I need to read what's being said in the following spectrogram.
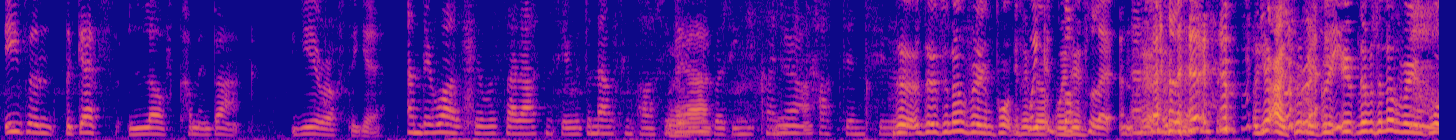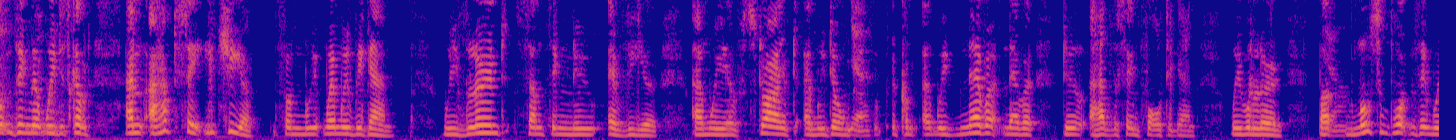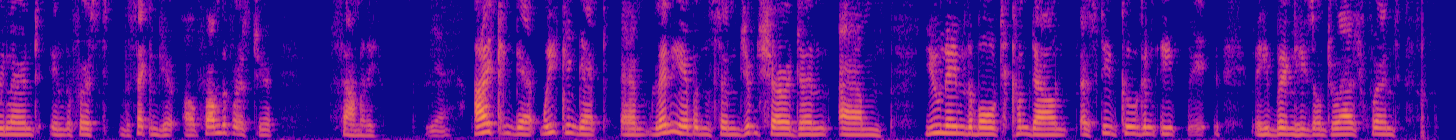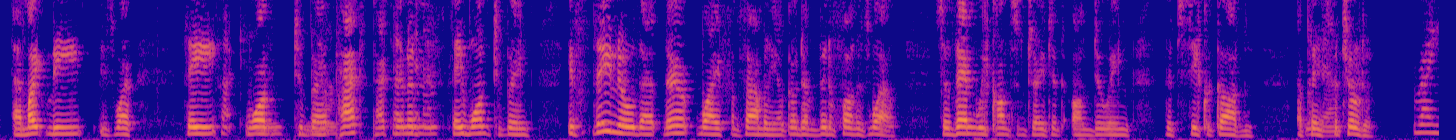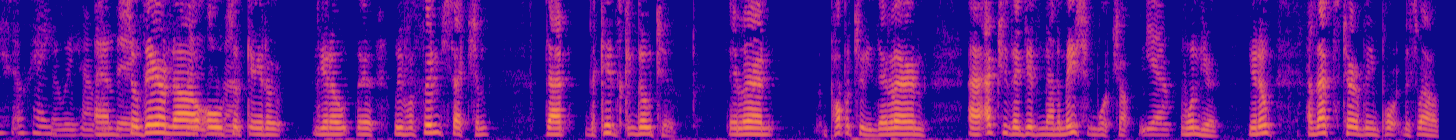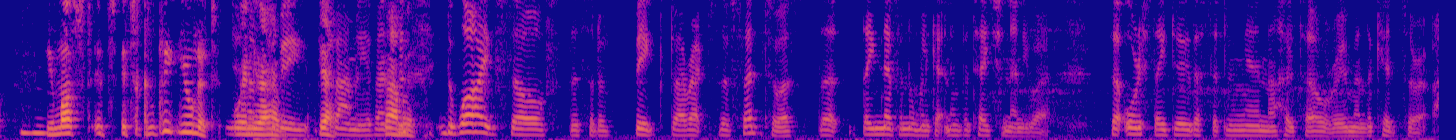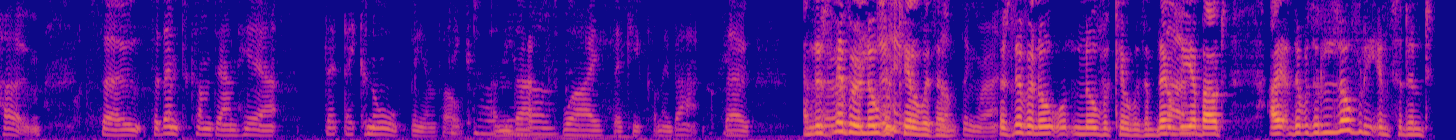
even the guests love coming back year after year. and there was there was that atmosphere. It was a melting pot of Yeah. everybody, and you kind of Yeah. tapped into. There, there's another very important If thing we that could we did. it and sell it, Yeah, I totally agree. There was another very important thing that we discovered, and I have to say, each year from we, when we began, we've learned something new every year, and we have strived, and we don't. Yes. uh, We never, never do have the same fault again. We will learn, but Yeah. the most important thing we learned in the first, the second year, or from the first year, family. yes, I can get, we can get um, Lenny Abrahamson, Jim Sheridan, um, you name them all to come down. Uh, Steve Coogan, he, he he bring his entourage friends. Uh, Mike Leigh, his wife, they Pat want Kinnan, to bring yeah. Pat Pat, Pat Kinnan, Kinnan. They want to bring if they know that their wife and family are going to have a bit of fun as well. So then we concentrated on doing the Secret Garden, a place Yeah. for children. Right. Okay. So we have and so they're now also event. cater. You know, the, we have a fringe section that the kids can go to. They learn puppetry. They learn. Uh, actually, they did an animation workshop Yeah. one year. You know, and that's terribly important as well. You must. It's it's a complete unit It when has you to have be yeah, family events. family. And the wives of the sort of big directors have said to us that they never normally get an invitation anywhere. So, or if they do, they're sitting in a hotel room and the kids are at home. So, for them to come down here, they, they can all be involved, all and be that's involved. why they keep coming back. So, And there's never an overkill with them. Right. There's never no an overkill with them. There'll No. be about. I there was a lovely incident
